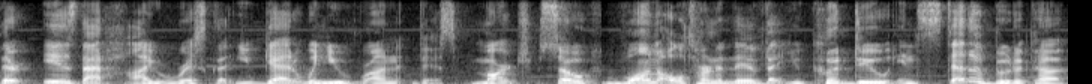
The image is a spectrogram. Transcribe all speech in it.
there is that high risk that you get when you run this march. So one alternative that you could do instead of Boudica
